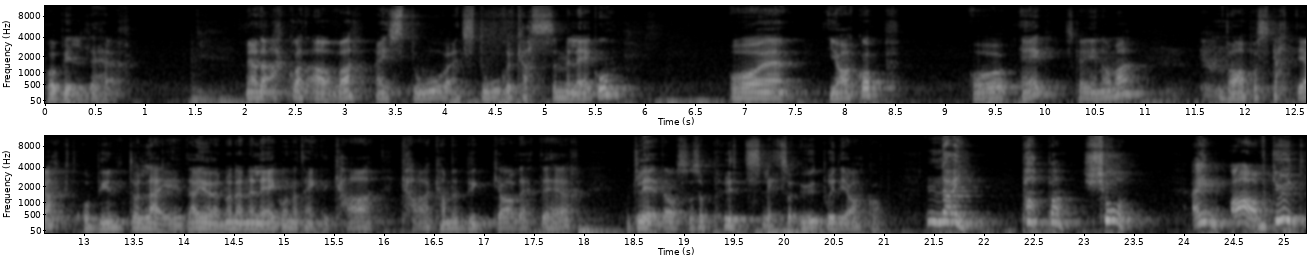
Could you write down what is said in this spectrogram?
på, bildet her. Vi hadde akkurat arva en stor, en stor kasse med Lego. Og eh, Jakob og jeg, skal jeg innrømme, var på skattejakt og begynte å lete gjennom denne legoen og tenkte hva, hva kan vi bygge av dette her? Og glede oss. Og så plutselig så utbryter Jakob. Nei! Pappa, se! En avgud!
